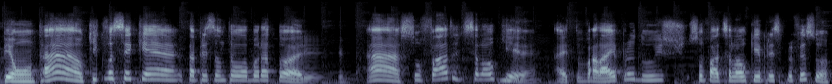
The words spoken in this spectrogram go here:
pergunta: ah, o que, que você quer, tá precisando do teu laboratório? Ah, sulfato de sei lá o quê. Aí tu vai lá e produz sulfato de sei lá o quê para esse professor.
